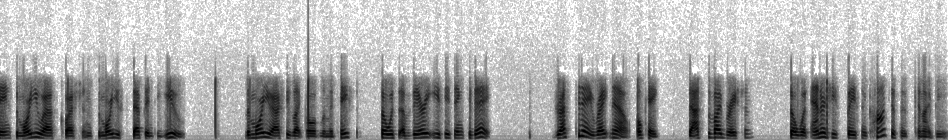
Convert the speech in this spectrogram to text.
change, the more you ask questions, the more you step into you, the more you actually let go of limitations. So it's a very easy thing today. Dress today, right now. Okay, that's the vibration. So, what energy, space, and consciousness can I be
